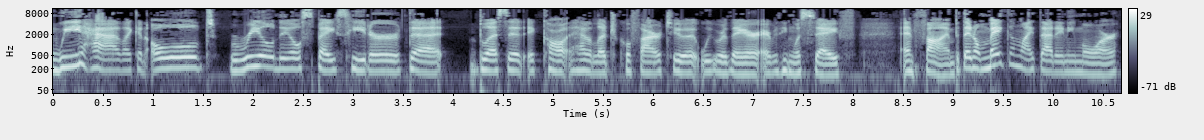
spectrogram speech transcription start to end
we had like an old real deal space heater that bless it, it caught, it had electrical fire to it. We were there. Everything was safe and fine. But they don't make them like that anymore.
